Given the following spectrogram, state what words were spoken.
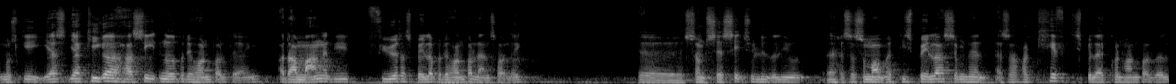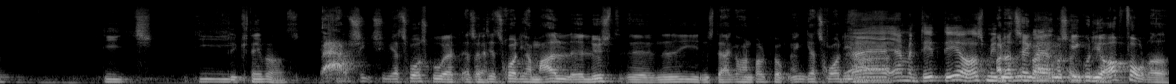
Måske... Jeg, jeg kigger og har set noget på det håndbold der, ikke? Og der er mange af de fyre, der spiller på det håndboldlandshold, ikke? Øh, som ser sindssygt liderlige ud. Ja. Altså som om, at de spiller simpelthen... Altså hold kæft, de spiller ikke kun håndbold, vel? De... de Det knipper også. Ja, sindssygt. Jeg tror sgu, at altså, ja. jeg tror, de har meget øh, lyst øh, nede i den stærke håndboldpunkt. Ikke? Jeg tror, de Ja, har... ja, ja, men det, det er også mit Og der tænker jeg, måske kunne de have opfordret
